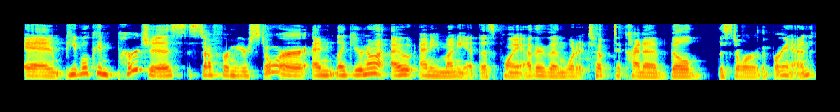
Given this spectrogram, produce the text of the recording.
and people can purchase stuff from your store and like you're not out any money at this point other than what it took to kind of build the store or the brand.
